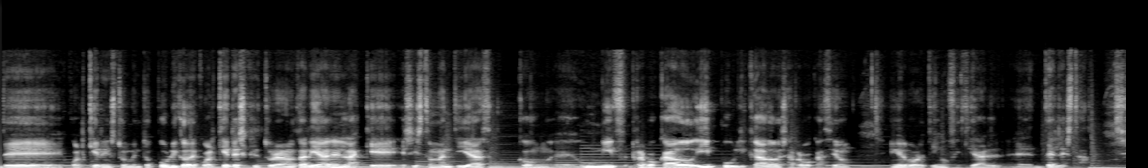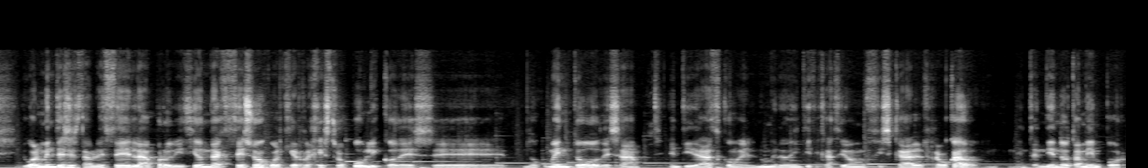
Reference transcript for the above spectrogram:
de cualquier instrumento público, de cualquier escritura notarial en la que exista una entidad con eh, un NIF revocado y publicado esa revocación en el boletín oficial eh, del Estado. Igualmente se establece la prohibición de acceso a cualquier registro público de ese documento o de esa entidad con el número de identificación fiscal revocado, entendiendo también por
